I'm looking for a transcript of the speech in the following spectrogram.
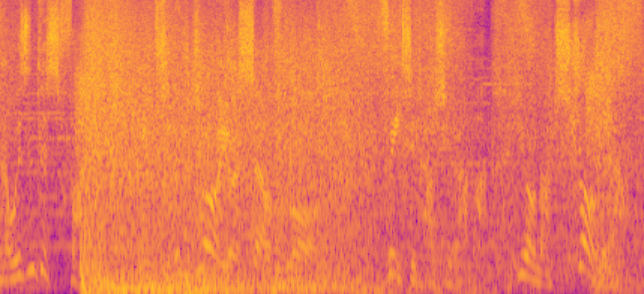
Now isn't this fun? You should enjoy yourself more. Face it, Hashirama, you're not strong enough.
